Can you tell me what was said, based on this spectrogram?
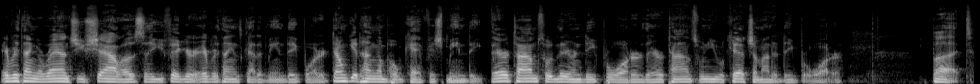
everything around you shallow. So you figure everything's got to be in deep water. Don't get hung up on catfish being deep. There are times when they're in deeper water. There are times when you will catch them out of deeper water. But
